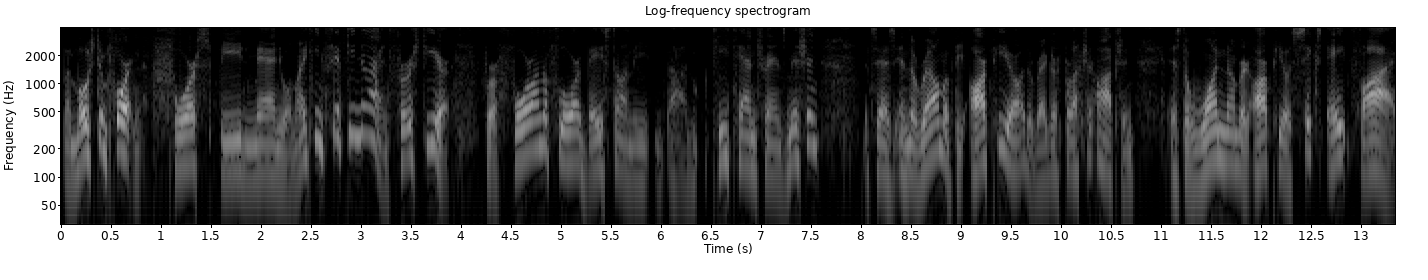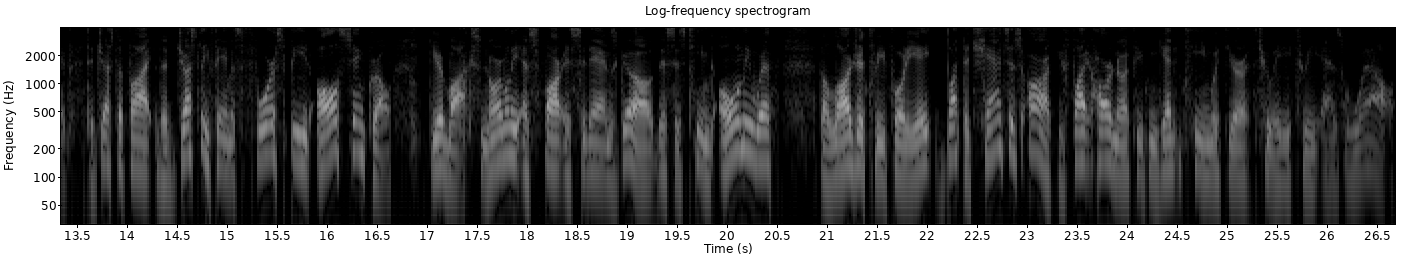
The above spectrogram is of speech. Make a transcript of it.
But most important, four speed manual. 1959, first year, for a four on the floor based on the uh, T10 transmission. It says, in the realm of the RPO, the regular production option, is the one numbered RPO 685 to justify the justly famous four speed all synchro gearbox. Normally, as far as sedans go, this is teamed only with the larger larger 348, but the chances are, if you fight hard enough, you can get it teamed with your 283 as well.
